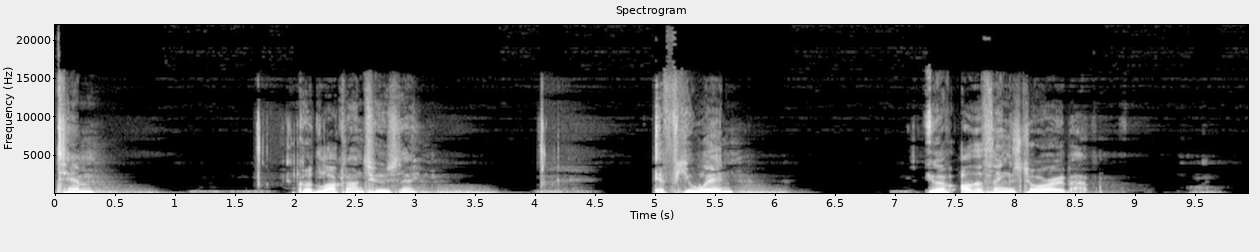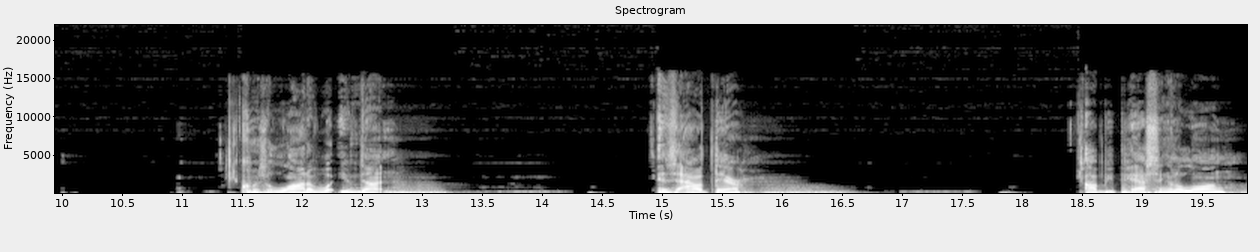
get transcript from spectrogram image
Tim, good luck on Tuesday. If you win, you have other things to worry about. Because a lot of what you've done is out there. I'll be passing it along.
